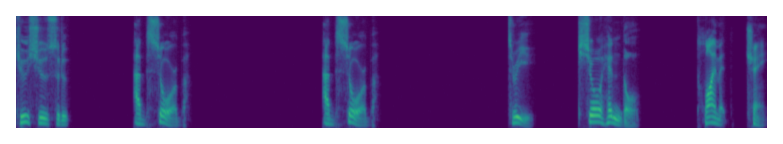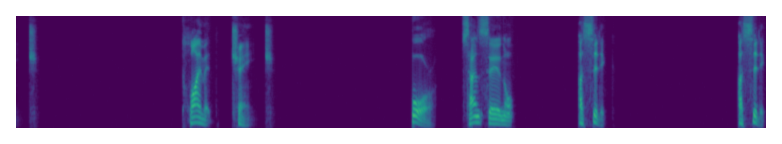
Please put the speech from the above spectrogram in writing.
吸収する absorb, absorb, 3. 気象変動 climate change, climate change, 4. 酸性の acidic, acidic,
